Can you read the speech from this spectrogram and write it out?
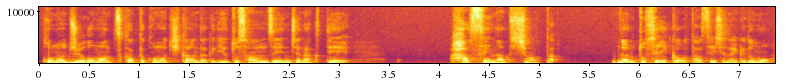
この15万使ったこの期間だけで言うと3000じゃなくて、8000になってしまった。なると成果は達成してないけども、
